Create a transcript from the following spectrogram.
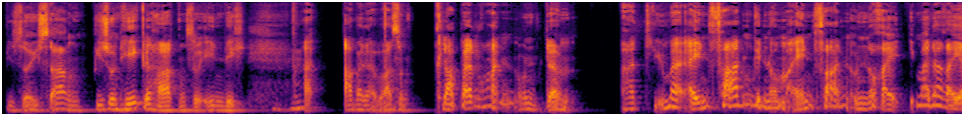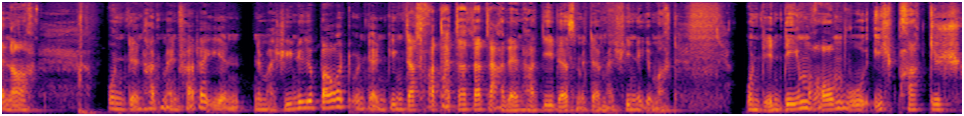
wie soll ich sagen, wie so ein Häkelhaken, so ähnlich. Mhm. Aber da war so ein Klapper dran und dann hat die immer einen Faden genommen, einen Faden und noch ein, immer der Reihe nach. Und dann hat mein Vater ihr eine Maschine gebaut und dann ging das ratatatata, dann hat die das mit der Maschine gemacht. Und in dem Raum, wo ich praktisch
